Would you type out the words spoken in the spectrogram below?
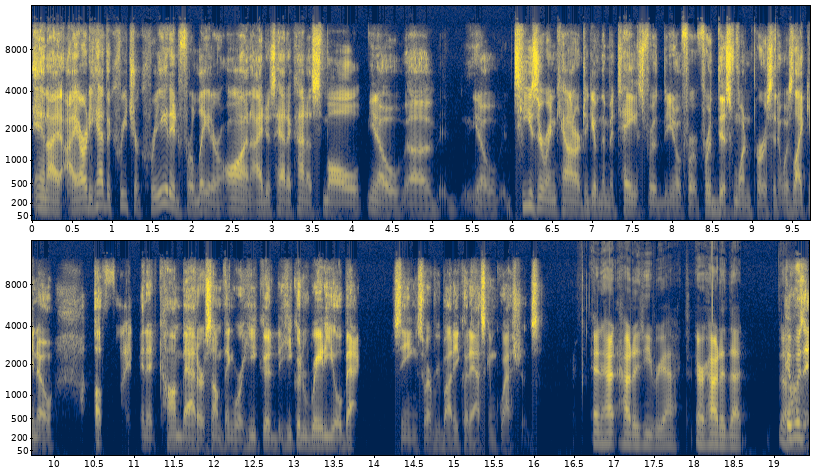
And I, I already had the creature created for later on. I just had a kind of small, you know, uh, you know, teaser encounter to give them a taste for, you know, for for this one person. It was like, you know, a five minute combat or something where he could he could radio back seeing so everybody could ask him questions. And how how did he react, or how did that? Uh, it was. Um,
